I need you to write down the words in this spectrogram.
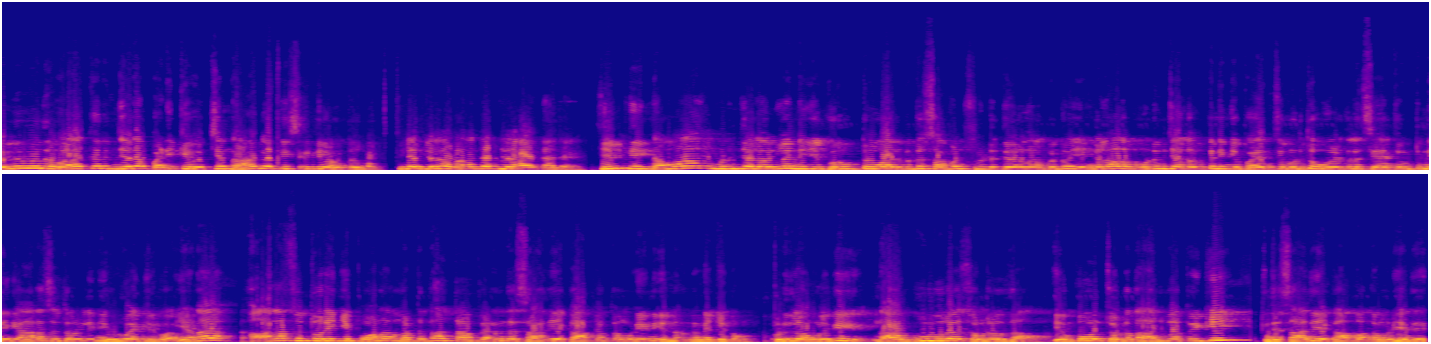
எழுபது வழக்கறிஞரை படிக்க வச்சு நாங்க பீஸ் கட்டி வளர்ந்துருக்கோம் இன்னைக்கு எல்லாம் வழக்கறிஞர் ஆயிட்டாங்க. இன்னைக்கு நம்மளால முடிஞ்ச அளவுக்கு நீங்க குரூப் டூவா இருக்கட்டும் சப் இன்ஸ்பெக்டர் தேர்வா இருக்கட்டும் எங்களால முடிஞ்ச அளவுக்கு நீங்க பயிற்சி கொடுத்து உங்க இடத்துல சேர்த்து விட்டு நீங்க அரசு துறையில நீங்க உருவாக்கிருக்கோம் ஏன்னா அரசு துறைக்கு போனா மட்டும்தான் தான் பிறந்த சாதியை காப்பாற்ற முடியும்னு எல்லாரும் நினைக்கணும். புரியுதா உங்களுக்கு? நான் ஊர் ஊரா சொல்றதுதான். எப்பவும் சொல்றது அதுவா தூக்கி இந்த சாதியை காப்பாற்ற முடியாது.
